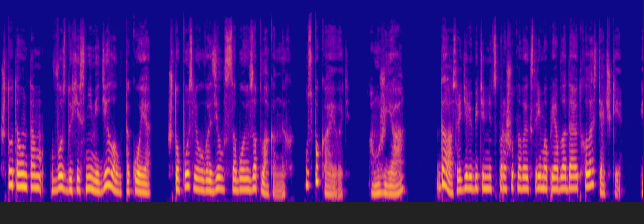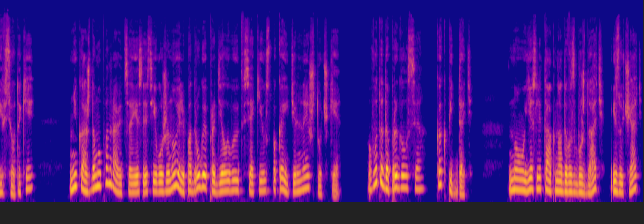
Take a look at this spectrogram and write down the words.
Что-то он там в воздухе с ними делал такое, что после увозил с собою заплаканных. Успокаивать. А мужья? Да, среди любительниц парашютного экстрима преобладают холостячки. И все-таки не каждому понравится, если с его женой или подругой проделывают всякие успокоительные штучки. Вот и допрыгался, как пить дать. Но если так надо возбуждать, изучать,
